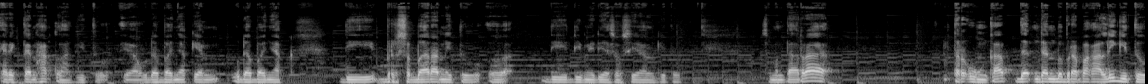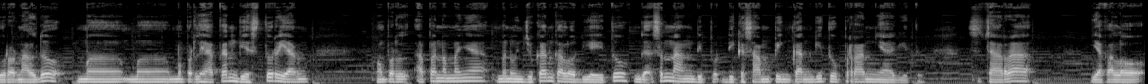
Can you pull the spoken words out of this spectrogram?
Erik ten Hag lah gitu. Ya udah banyak yang udah banyak di bersebaran itu uh, di di media sosial gitu. Sementara terungkap dan, dan beberapa kali gitu Ronaldo me, me, memperlihatkan gestur yang memper, apa namanya menunjukkan kalau dia itu nggak senang di, dikesampingkan gitu perannya gitu. Secara ya kalau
